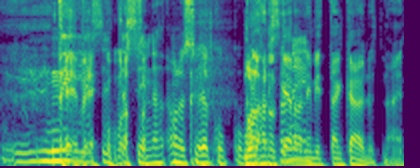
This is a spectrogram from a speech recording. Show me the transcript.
Niin, ja TV-kuvassa. sitten siinä olisi joku kuva. Mullahan on kerran nimittäin käynyt näin.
